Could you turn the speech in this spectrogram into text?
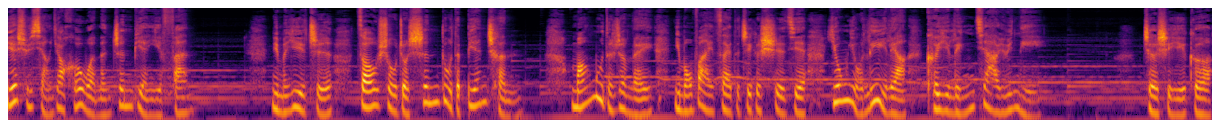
也许想要和我们争辩一番，你们一直遭受着深度的编程。盲目的认为你们外在的这个世界拥有力量可以凌驾于你，这是一个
